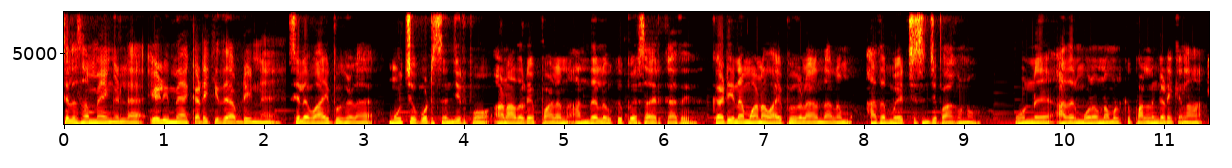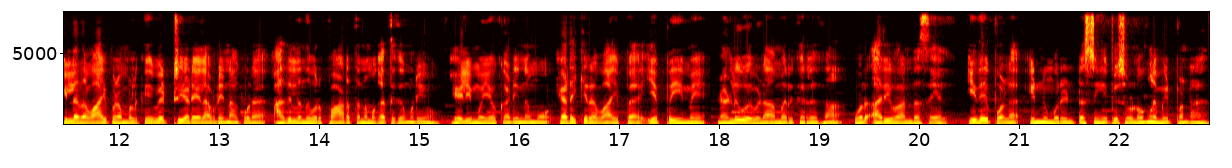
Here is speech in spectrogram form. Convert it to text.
சில சமயங்களில் எளிமையாக கிடைக்குது அப்படின்னு சில வாய்ப்புகளை மூச்சை போட்டு செஞ்சிருப்போம். ஆனால் அதோடைய பலன் அந்த அளவுக்கு பெருசாக இருக்காது. கடினமான வாய்ப்புகளாக இருந்தாலும் அதை முயற்சி செஞ்சு பார்க்கணும். ஒன்று அதன் மூலம் நம்மளுக்கு பலன் கிடைக்கலாம். இல்லை அந்த வாய்ப்பு நம்மளுக்கு வெற்றி அடையல அப்படின்னா கூட அதுலேருந்து ஒரு பாடத்தை நம்ம கற்றுக்க முடியும். எளிமையோ கடினமோ கிடைக்கிற வாய்ப்பை எப்பயுமே நழுவ விடாமல் இருக்கிறது தான் ஒரு அறிவார்ந்த செயல். இதே போல் இன்னும் ஒரு இன்ட்ரெஸ்டிங் எபிசோட உங்களை மீட் பண்ணுறேன்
